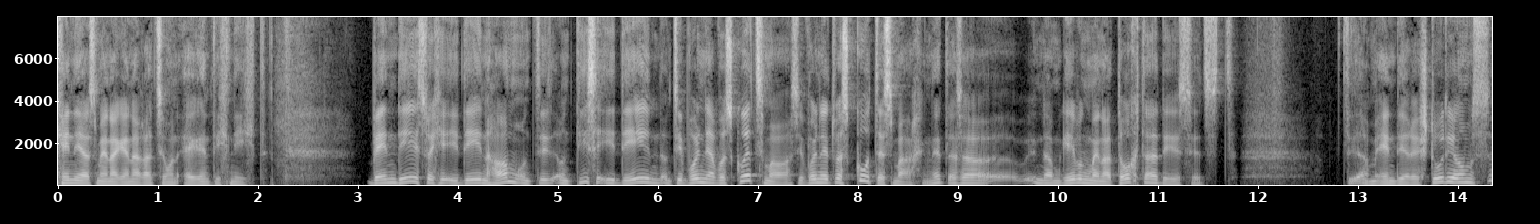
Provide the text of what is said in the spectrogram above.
kenne ich aus meiner Generation eigentlich nicht. Wenn die solche Ideen haben und, die, und diese Ideen, und sie wollen ja was Gutes machen, sie wollen etwas Gutes machen. Nicht? Also in der Umgebung meiner Tochter, die ist jetzt die, am Ende ihres Studiums,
